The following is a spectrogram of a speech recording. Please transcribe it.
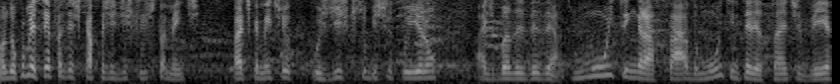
quando eu comecei a fazer as capas de disco justamente. Praticamente os discos substituíram as bandas desenhadas. Muito engraçado, muito interessante ver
